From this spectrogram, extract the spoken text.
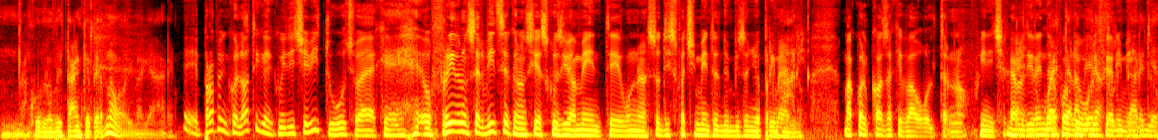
Una curiosità anche per noi, magari. E proprio in quell'ottica in cui dicevi tu, cioè che offrire un servizio che non sia esclusivamente un soddisfacimento di un bisogno primario, Bello. ma qualcosa che va oltre, no? Quindi cercare di rendere proprio un riferimento.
